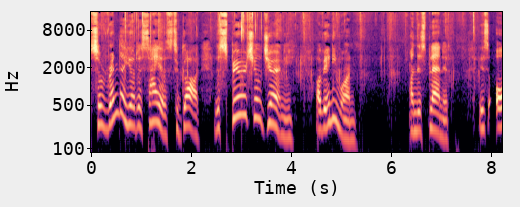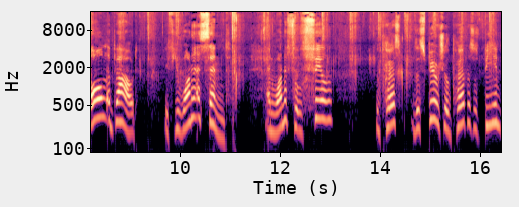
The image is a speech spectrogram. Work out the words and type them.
surrender your desires to God. The spiritual journey of anyone on this planet is all about if you want to ascend and want to fulfill the, pers- the spiritual purpose of being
